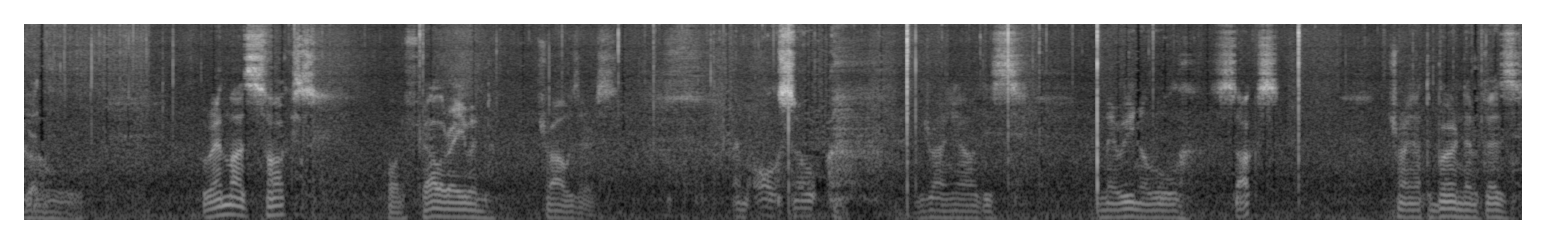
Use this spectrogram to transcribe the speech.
yet. Oh. grandma's socks on Fjällräven trousers. I'm also drying out these merino wool socks. Trying not to burn them because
